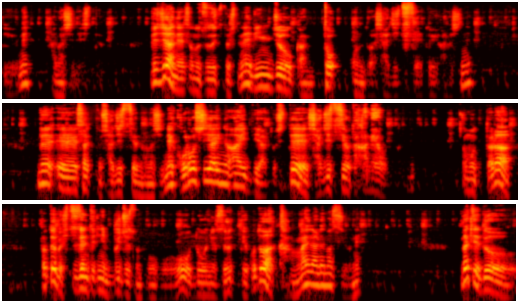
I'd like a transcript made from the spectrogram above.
ていうね話でした。でじゃあねその続きとしてね臨場感と今度は写実性という話ね。で、えーさっきの写実性の話ね殺し合いのアイデアとして写実性を高めようと思ったら例えば必然的に武術の方法を導入するっていうことは考えられますよね。だけど、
